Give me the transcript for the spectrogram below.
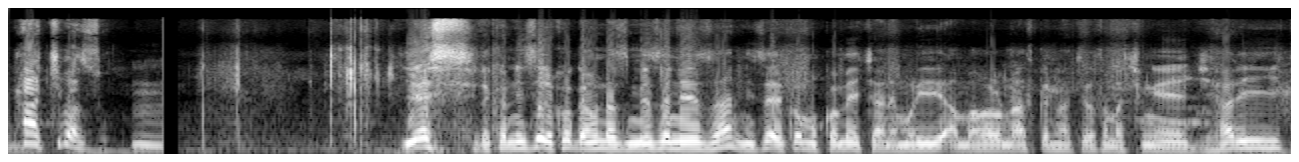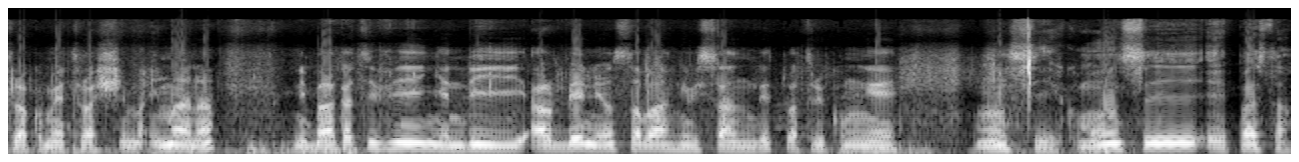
nta kibazo yes reka nizere ko gahunda zimeze neza nizere ko mukomeye cyane muri amahoro natwe nta kibazo na kimwe gihari turakomeye turashima imana ni baraka tv njye ndi albert niyo saba nk'ibisanzwe tuba turi kumwe umunsi ku munsi eh, pastor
